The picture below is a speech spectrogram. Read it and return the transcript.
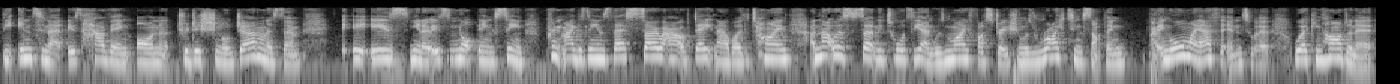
the internet is having on traditional journalism. It is, you know, it's not being seen. Print magazines, they're so out of date now by the time, and that was certainly towards the end, was my frustration, was writing something, putting all my effort into it, working hard on it,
